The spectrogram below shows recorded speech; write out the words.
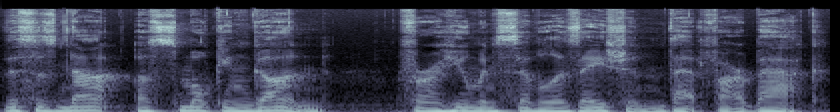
this is not a smoking gun for a human civilization that far back.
